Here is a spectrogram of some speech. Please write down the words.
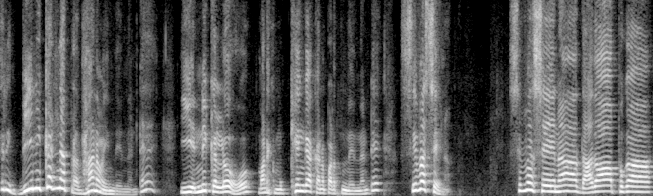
సరే దీనికన్నా ప్రధానమైంది ఏంటంటే ఈ ఎన్నికల్లో మనకు ముఖ్యంగా కనపడుతుంది ఏంటంటే శివసేన. శివసేన దాదాపుగా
